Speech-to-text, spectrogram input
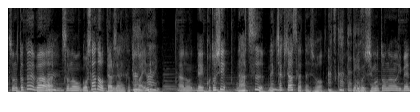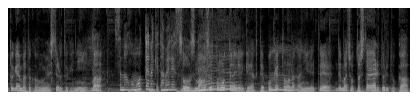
その例えば、うん。その誤作動ってあるじゃないですかたまにね、はいはいあので今年夏めちゃくちゃ暑かったでしょ、暑かったで僕仕事のイベント現場とか運営してる時にまあスマホ持ってなきゃダメですね。そうスマホずっと持ってなきゃいけなくてポケットの中に入れて、でまあちょっとしたやり取りとか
